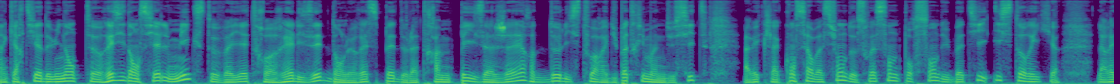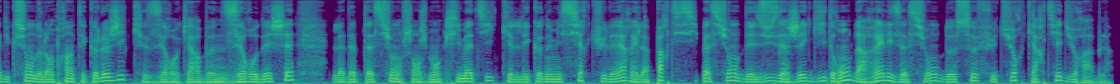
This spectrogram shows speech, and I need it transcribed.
Un quartier à dominante résidentielle mixte va y être réalisé dans le respect de la trame paysagère, de l'histoire et du patrimoine du site, avec la conservation de 60% du bâti historique, la réduction de l'empreinte écologique, zéro carbone, zéro déchet, l'adaptation au changement climatique, l'économie circulaire et la participation des usagers guideront la réalisation de ce futur quartier durable.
